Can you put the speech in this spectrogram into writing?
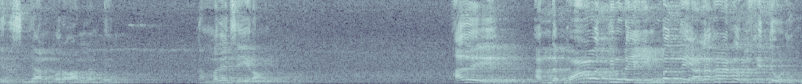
எது செஞ்சாலும் பரவாயில்லன்ட்டு நம்ம தான் செய்கிறோம் அது அந்த பாவத்தினுடைய இன்பத்தை அழகாக ருசித்து விடும்.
